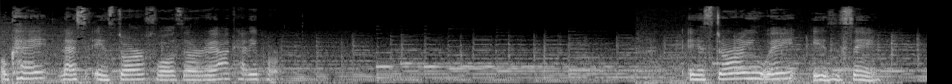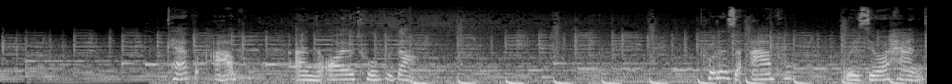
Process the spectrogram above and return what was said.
Okay, let's install for the rear caliper. Installing way is the same. Cap up and oil tube down. Put the up with your hand.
